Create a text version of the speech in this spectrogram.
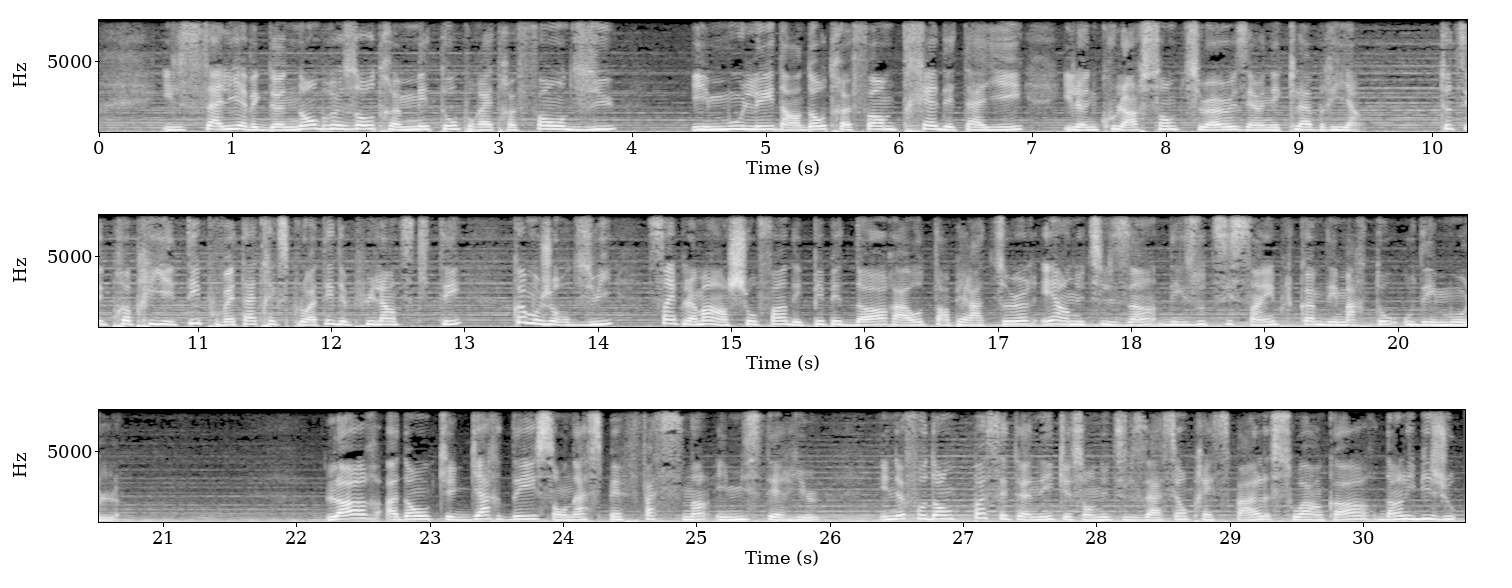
Il s'allie avec de nombreux autres métaux pour être fondu et moulé dans d'autres formes très détaillées. Il a une couleur somptueuse et un éclat brillant. Toutes ces propriétés pouvaient être exploitées depuis l'Antiquité, comme aujourd'hui, simplement en chauffant des pépites d'or à haute température et en utilisant des outils simples comme des marteaux ou des moules. L'or a donc gardé son aspect fascinant et mystérieux. Il ne faut donc pas s'étonner que son utilisation principale soit encore dans les bijoux.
